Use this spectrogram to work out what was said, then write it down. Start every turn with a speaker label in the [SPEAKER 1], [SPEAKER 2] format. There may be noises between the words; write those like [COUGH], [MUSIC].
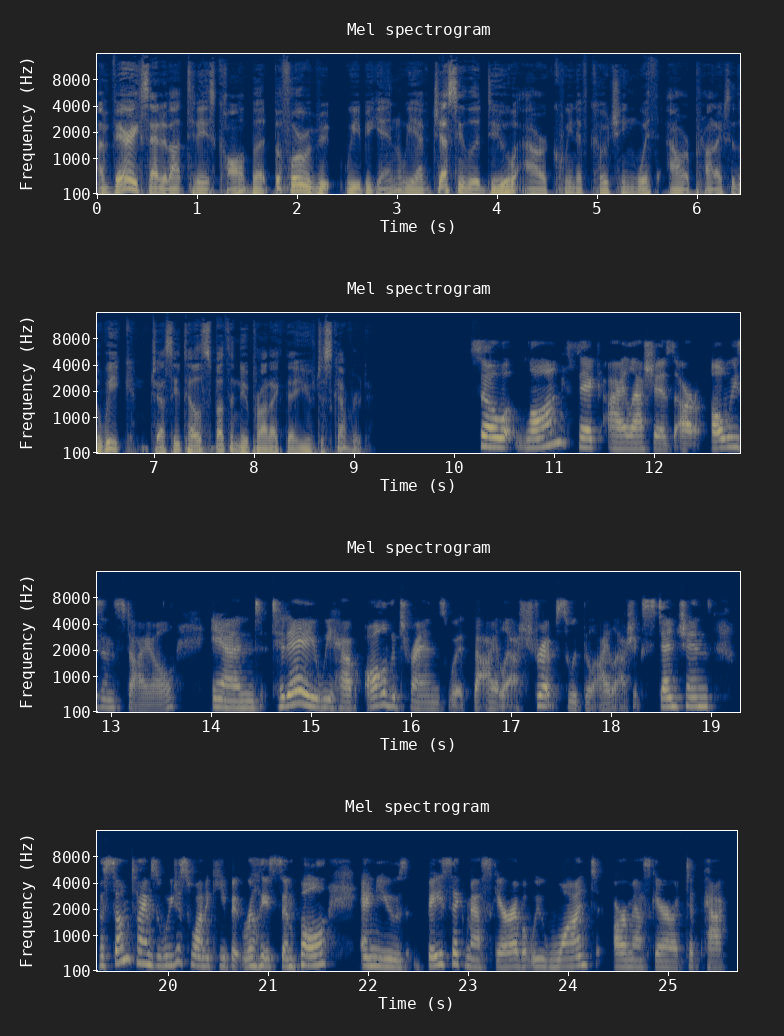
[SPEAKER 1] I'm very excited about today's call, but before we, we begin, we have Jesse Ledoux, our queen of coaching with our product of the week. Jesse, tell us about the new product that you've discovered.
[SPEAKER 2] So long, thick eyelashes are always in style. And today we have all the trends with the eyelash strips, with the eyelash extensions. But sometimes we just want to keep it [LAUGHS] really simple and use basic mascara, but we want our mascara to pack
